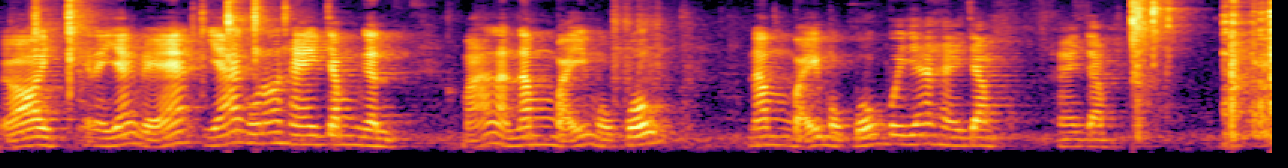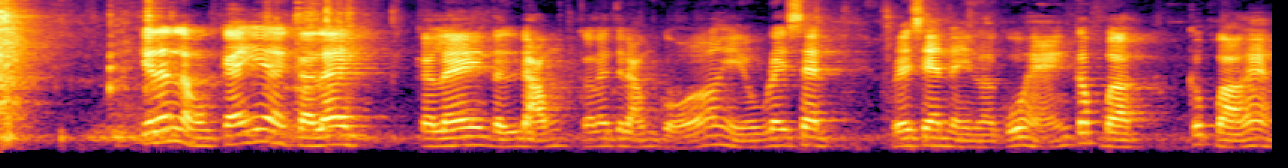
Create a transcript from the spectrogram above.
rồi cái này giá rẻ giá của nó 200 nghìn mã là 5714 5714 với giá 200 200 cái đó là một cái ờ, cà lê cà lê tự động cà lê tự động của hiệu Raysen Raysen này là của hãng Copper Copper ha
